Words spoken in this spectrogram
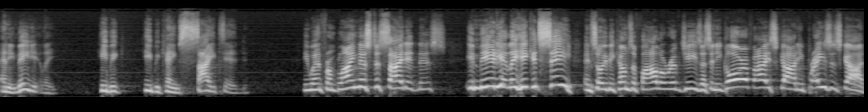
And immediately he, be, he became sighted. He went from blindness to sightedness. Immediately he could see. And so he becomes a follower of Jesus and he glorifies God, he praises God,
